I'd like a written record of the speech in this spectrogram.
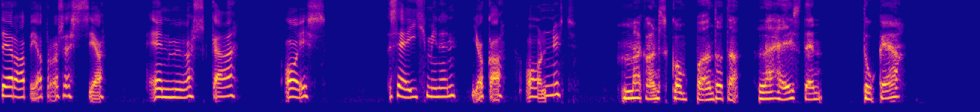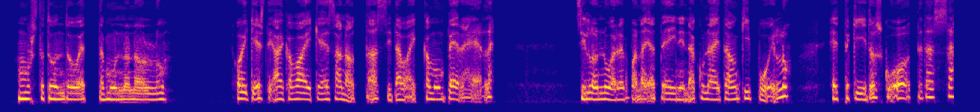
terapiaprosessia en myöskään olisi se ihminen, joka on nyt. Mä kans komppaan tota läheisten tukea. Musta tuntuu, että mun on ollut oikeasti aika vaikea sanottaa sitä vaikka mun perheelle. Silloin nuorempana ja teininä, kun näitä on kipuillut, että kiitos kun ootte tässä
